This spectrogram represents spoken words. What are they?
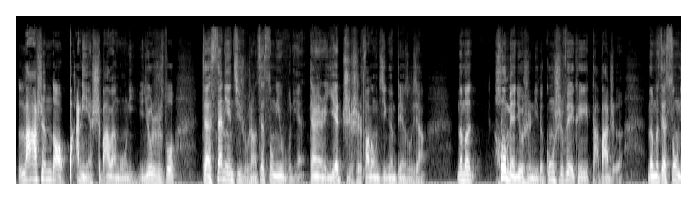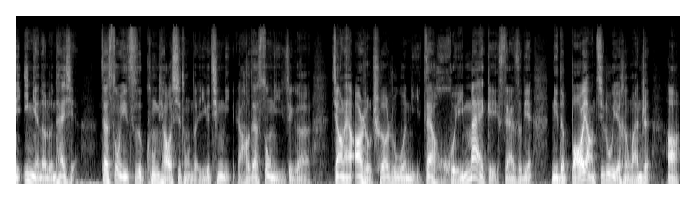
拉伸到八年十八万公里，也就是说，在三年基础上再送你五年，但是也只是发动机跟变速箱，那么。后面就是你的工时费可以打八折，那么再送你一年的轮胎险，再送一次空调系统的一个清理，然后再送你这个将来二手车，如果你再回卖给 4S 店，你的保养记录也很完整啊。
